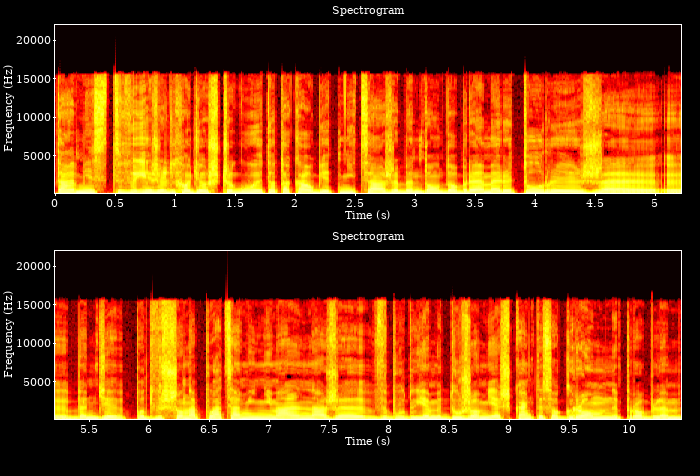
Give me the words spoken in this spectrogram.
tam jest, jeżeli chodzi o szczegóły, to taka obietnica, że będą dobre emerytury, że y, będzie podwyższona płaca minimalna, że wybudujemy dużo mieszkań. To jest ogromny problem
